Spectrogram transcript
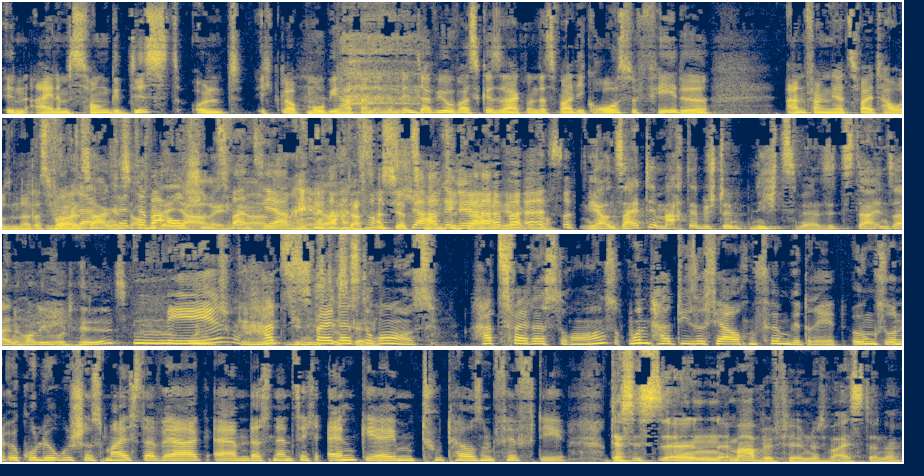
in einem Song gedisst und ich glaube, Moby hat dann in einem Interview was gesagt und das war die große Fehde Anfang der 2000er. Das war wollte Dann sagen, ist ist jetzt auch aber auch schon Jahre 20 her, Jahre ne? her. Ja. Das ist jetzt 20 Jahre her, genau. Ja, und seitdem macht er bestimmt nichts mehr. Sitzt da in seinen Hollywood Hills. Nee, hat zwei das Geld. Restaurants. Hat zwei Restaurants und hat dieses Jahr auch einen Film gedreht. Irgend so ein ökologisches Meisterwerk, ähm, das nennt sich Endgame 2050. Das ist ein Marvel-Film, das weißt du, ne?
